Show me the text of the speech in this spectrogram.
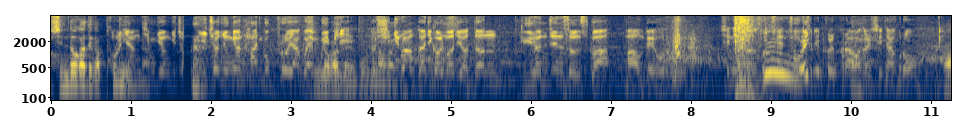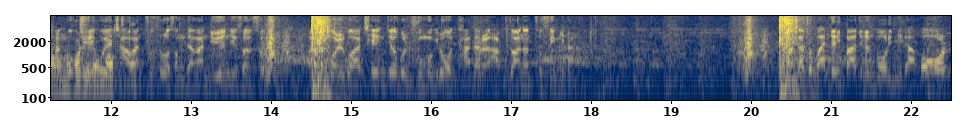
신더가드가 폼이 있나? 양팀 경기 전 2006년 한국 프로야구 MVP 또. 신인왕까지 걸머쥐었던 유현진 선수가 마운드에 오릅니다. 신인 선수 최초 트리플 크라운을 시작으로 아, 한국 최고의. 자완 투수로 성장한 유현진 선수. 빠른 볼과 체인지업을 주무기로 타자를 압도하는 투수입니다. 바깥쪽 완전히 빠지는 볼입니다. 볼.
